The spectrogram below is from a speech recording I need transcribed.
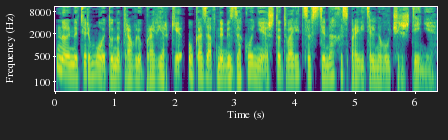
но и на тюрьму эту натравлю проверки, указав на беззаконие, что творится в стенах исправительного учреждения.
